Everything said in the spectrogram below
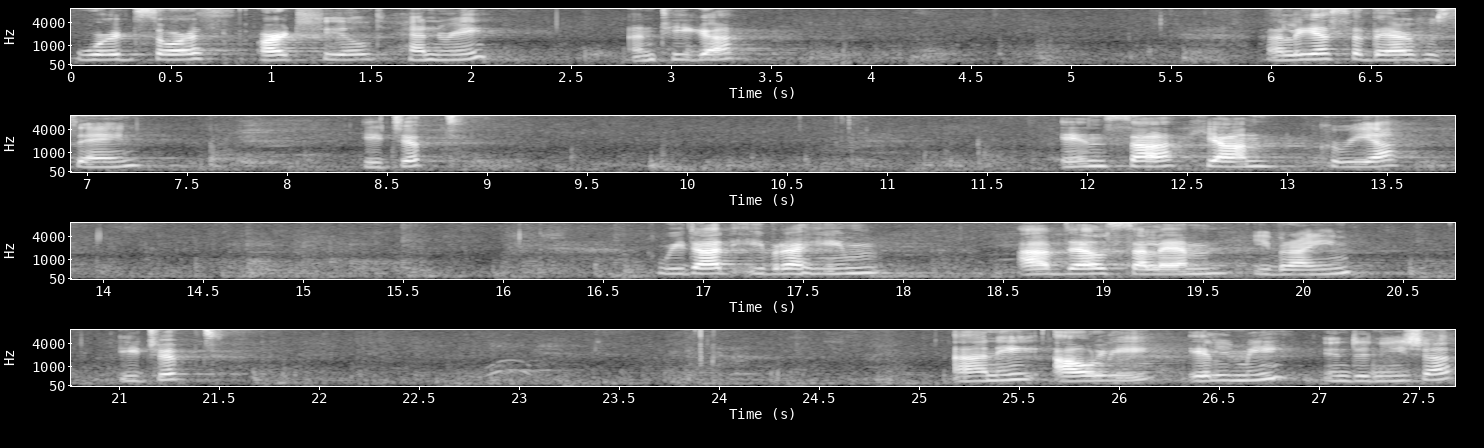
Wordsworth Artfield Henry, Antigua. Aliyah Saber Hussein, Egypt. Insa Hyun, Korea. Widad Ibrahim Abdel Salem Ibrahim, Egypt. Ani Auli Ilmi, Indonesia.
